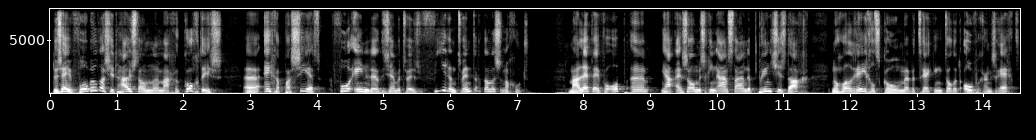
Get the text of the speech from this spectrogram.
Dus even voorbeeld, als je het huis dan maar gekocht is uh, en gepasseerd voor 31 december 2024, dan is het nog goed. Maar let even op, uh, ja, er zal misschien aanstaande Prinsjesdag nog wel regels komen met betrekking tot het overgangsrecht.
